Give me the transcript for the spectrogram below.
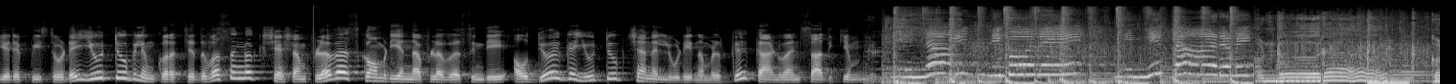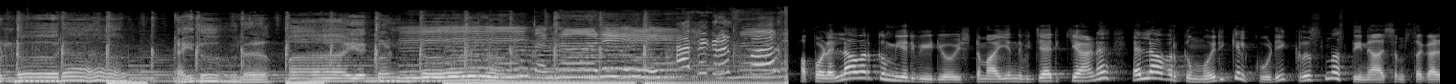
ഈ ഒരു എപ്പിസോഡ് യൂട്യൂബിലും കുറച്ച് ദിവസങ്ങൾക്ക് ശേഷം ഫ്ലവേഴ്സ് കോമഡി എന്ന ഫ്ലവേഴ്സിന്റെ ഔദ്യോഗിക യൂട്യൂബ് ചാനലിലൂടെ നമ്മൾക്ക് കാണുവാൻ സാധിക്കും. കൊണ്ടോരാ പോലെ മിന്നിത്താരമേ. കൊണ്ടോരാം കൊണ്ടോരാം കൈതോല പായ കൊണ്ടോരാ അപ്പോൾ എല്ലാവർക്കും ഈ ഒരു വീഡിയോ ഇഷ്ടമായി എന്ന് വിചാരിക്കുകയാണ്. എല്ലാവർക്കും ഒരിക്കൽ കൂടി ക്രിസ്മസ് ദിനാശംസകൾ.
